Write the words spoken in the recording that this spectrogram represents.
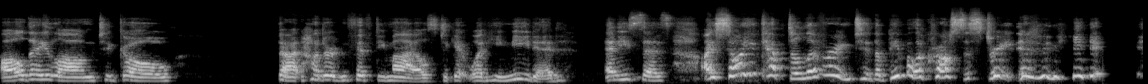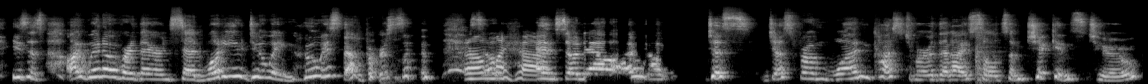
all day long to go that 150 miles to get what he needed and he says, I saw you kept delivering to the people across the street. And he, he says, I went over there and said, What are you doing? Who is that person? Oh so, my God. And so now I'm just just from one customer that I sold some chickens to.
